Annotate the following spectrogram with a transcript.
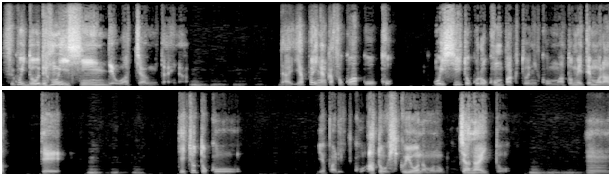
すごいどうでもいいシーンで終わっちゃうみたいな。だやっぱりなんかそこはこうこ、美味しいところをコンパクトにこうまとめてもらって、で、ちょっとこう、やっぱりこう後を引くようなものじゃないと、うんうんうん。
